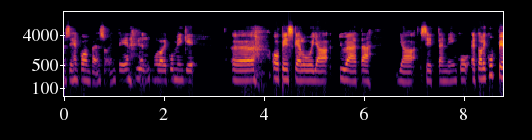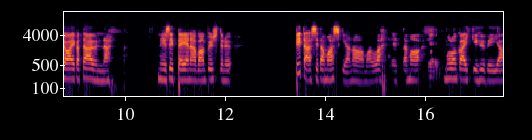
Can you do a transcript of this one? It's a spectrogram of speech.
siihen kompensointiin. Mm. Et mulla oli kumminkin ö, opiskelua ja työtä ja sitten niin kuin, että oli kuppi jo aika täynnä, niin sitten ei enää vaan pystynyt pitää sitä maskia naamalla, että mä, mulla on kaikki hyvin ja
